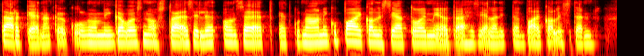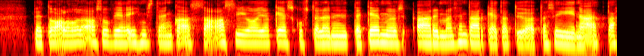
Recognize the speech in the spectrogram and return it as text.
tärkeä näkökulma, minkä voisi nostaa esille, on se, että, että kun nämä on niin paikallisia toimijoita ja siellä niiden paikallisten petoalueella asuvien ihmisten kanssa asioi ja keskustelee, niin ne tekee myös äärimmäisen tärkeää työtä siinä, että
